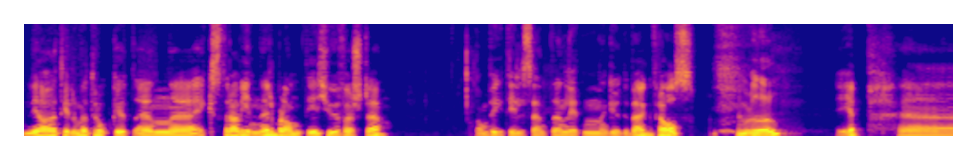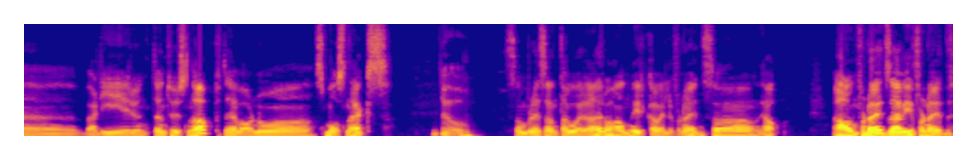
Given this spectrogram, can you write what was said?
vi har jo til og med trukket en eh, ekstra vinner blant de 20 første. Som fikk tilsendt en liten goodiebag fra oss. Gjorde du det? Jepp. Eh, verdi rundt en tusenlapp. Det var noe småsnacks Ja. som ble sendt av gårde der, og han virka veldig fornøyd, så ja. Er han fornøyd, så er vi fornøyd.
